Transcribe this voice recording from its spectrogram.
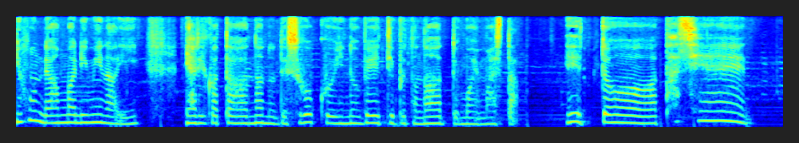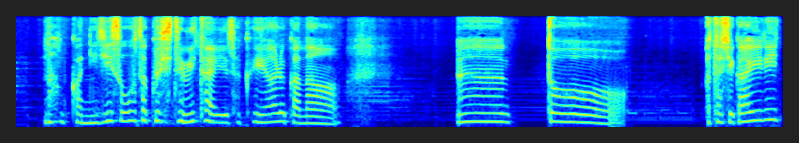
日本であんまり見ないやり方なのですごくイノベーティブだなって思いました。えっと、私、なんか二次創作してみたい作品あるかな？うーんと、私ガイ・リッ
